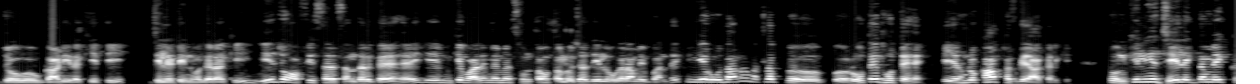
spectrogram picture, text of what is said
जो गाड़ी रखी थी, जिलेटिन वगैरह की, ये जो ऑफिसर्स अंदर गए हैं, ये इनके बारे में मैं सुनता हूँ, तलोजा जेल वगैरह में बंद है कि ये रोज़ाना मतलब रोते धोते हैं कि ये हम लोग कहाँ फंस गए आकर के। तो उनके लिए जेल एकदम एक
